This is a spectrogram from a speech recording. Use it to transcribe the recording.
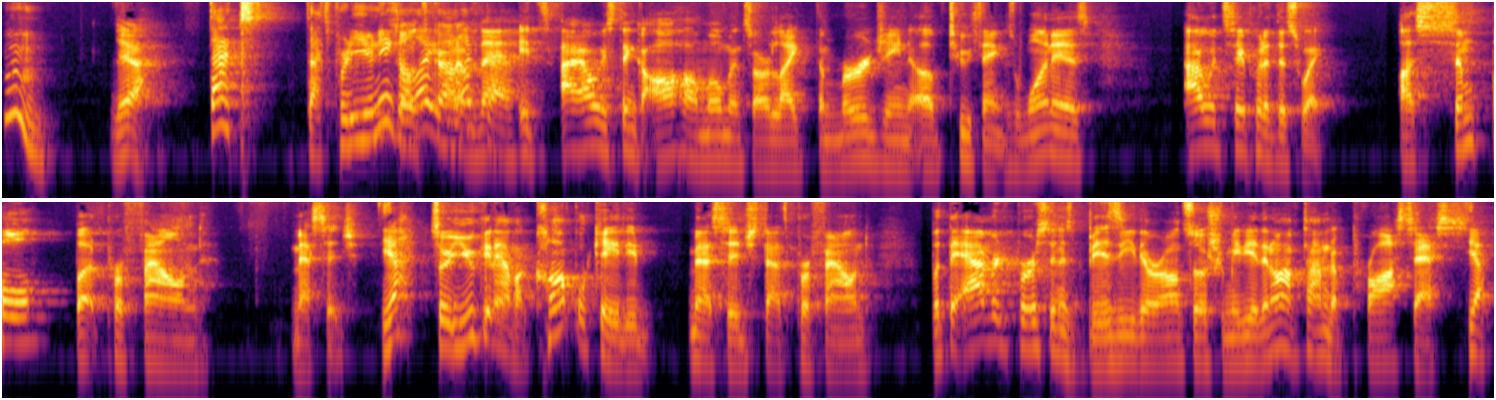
hmm. Yeah. "That's that's pretty unique." So I like, it's kind I of like that. It's I always think aha moments are like the merging of two things. One is, I would say, put it this way: a simple but profound message. yeah. So you can have a complicated message that's profound, but the average person is busy. They're on social media. They don't have time to process. Yeah.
